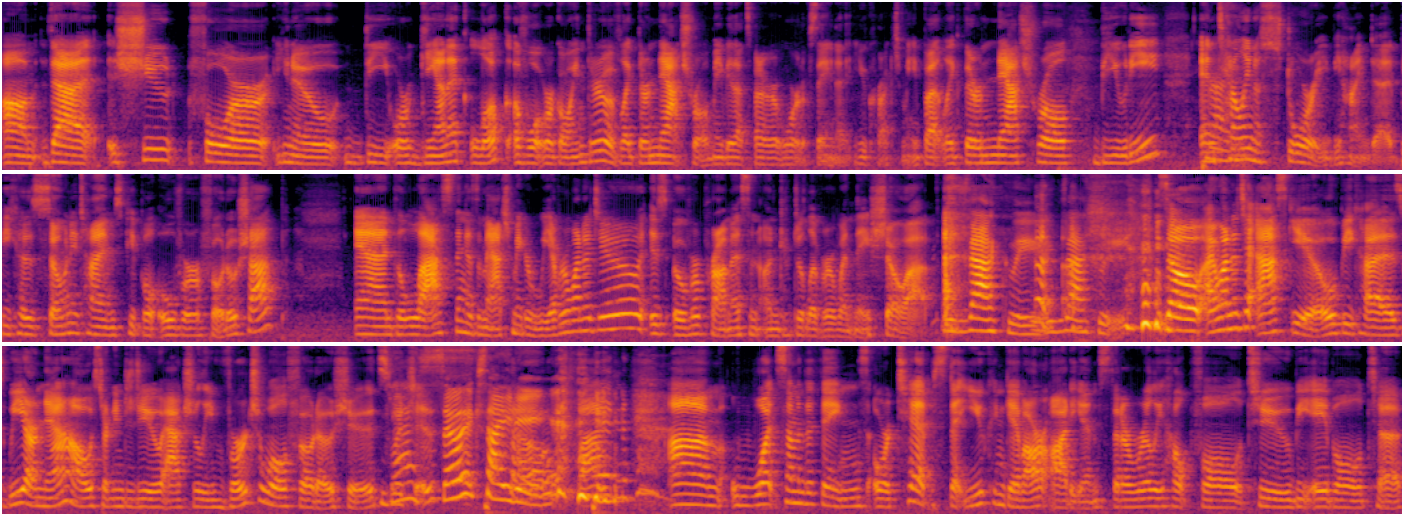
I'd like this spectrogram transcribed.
um, that shoot for you know the organic look of what we're going through of like their natural maybe that's a better word of saying it you correct me but like their natural beauty and right. telling a story behind it because so many times people over photoshop and the last thing as a matchmaker we ever want to do is overpromise and underdeliver when they show up. Exactly, exactly. so I wanted to ask you because we are now starting to do actually virtual photo shoots, yes, which is so exciting. So fun. um, what some of the things or tips that you can give our audience that are really helpful to be able to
